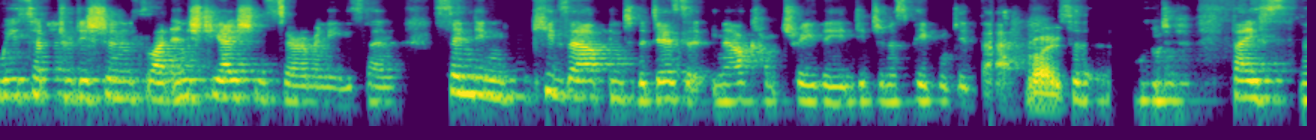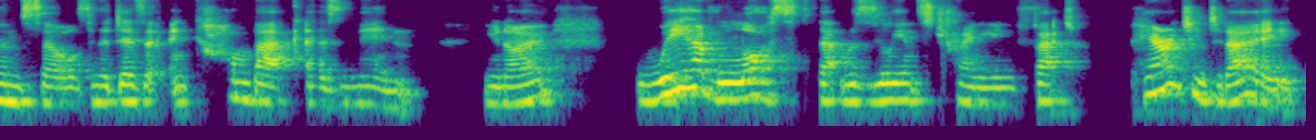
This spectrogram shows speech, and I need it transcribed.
We used to have traditions like initiation ceremonies and sending kids out into the desert. In our country, the indigenous people did that. Right. So that they would face themselves in the desert and come back as men, you know? We have lost that resilience training. In fact, parenting today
